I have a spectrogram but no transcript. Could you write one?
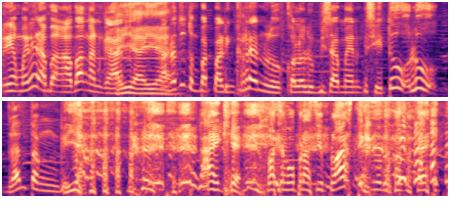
yang mainin abang-abangan kan. Iya, iya. Karena tuh tempat paling keren lu. Kalau lu bisa main ke situ, lu ganteng gitu. Iya Naik ya Macam operasi plastik tuh Pak RT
